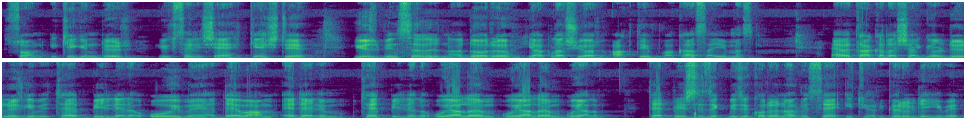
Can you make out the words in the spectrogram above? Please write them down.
Son 2 gündür yükselişe geçti. 100.000 sınırına doğru yaklaşıyor aktif vaka sayımız. Evet arkadaşlar gördüğünüz gibi tedbirlere uymaya devam edelim. Tedbirlere uyalım, uyalım, uyalım. Tedbirsizlik bizi koronavirüse itiyor. Görüldüğü gibi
